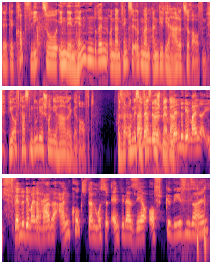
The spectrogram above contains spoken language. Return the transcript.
der, der Kopf liegt so in den Händen drin und dann fängst du irgendwann an, dir die Haare zu raufen. Wie oft hast denn du dir schon die Haare gerauft? Also da oben ist Na, ja fast du, nicht mehr da. Wenn du dir meine, ich, wenn du dir meine Haare anguckst, dann muss es entweder sehr oft gewesen sein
